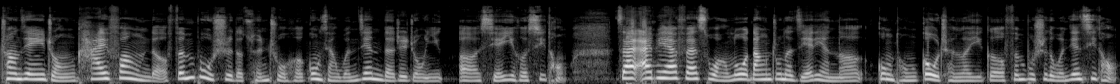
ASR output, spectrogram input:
创建一种开放的分布式的存储和共享文件的这种一呃协议和系统，在 IPFS 网络当中的节点呢，共同构成了一个分布式的文件系统，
